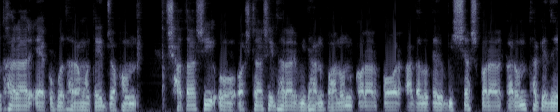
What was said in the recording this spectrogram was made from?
ধারার এক উপধারা মতে, যখন সাতাশি ও অষ্টাশি ধারার বিধান পালন করার পর আদালতের বিশ্বাস করার কারণ থাকে যে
